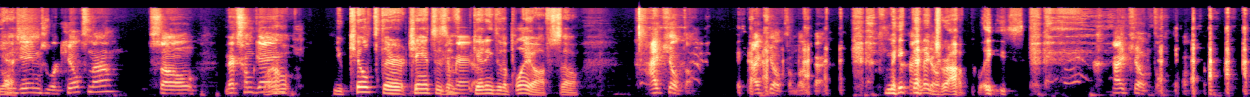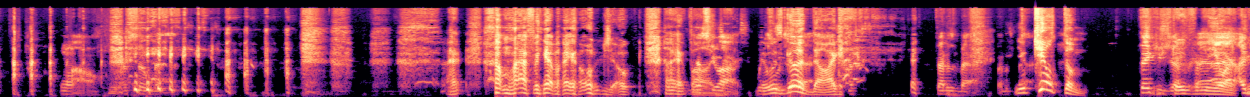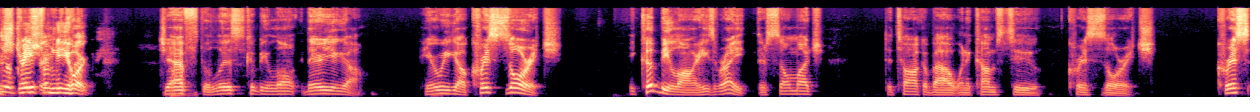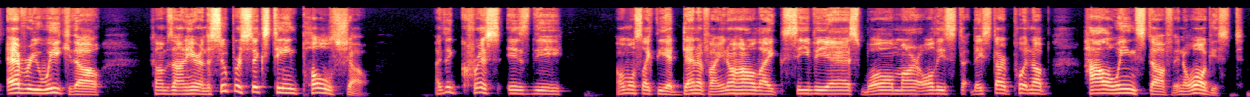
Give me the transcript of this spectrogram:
Home games were kilts now. So next home game, Well, you kilt their chances of getting to the playoffs. So I killed them. I killed them. Okay, make that a killed- drop, please. I killed them. wow, that's so bad. I, I'm laughing at my own joke. I apologize. Yes, you are. Which- it was good bad. though. I got... That is bad. That is you killed them. Thank you, Jeff. straight from New York. I, You're do straight from New. York. Jeff, the list could be long. There you go. Here we go. Chris Zorich. He could be longer. He's right. There's so much to talk about when it comes to Chris Zorich. Chris, every week, though, comes on here in the Super 16 poll show. I think Chris is the almost like the identifier. You know how like CVS, Walmart, all these they start putting up Halloween stuff in August.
